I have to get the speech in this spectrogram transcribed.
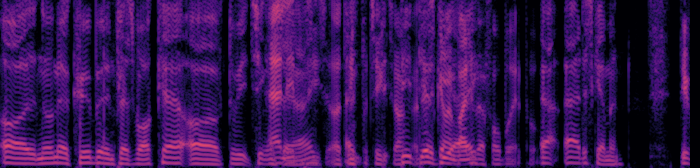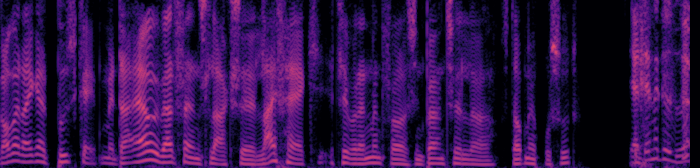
og noget med at købe en flaske vodka, og du ved, ting og Ja, lige sager, præcis. ikke? Og tænk på Altså, det- TikTok. det- Det, det det, det skal man bare lige være forberedt på. Ja, ja, det skal man. Det kan godt være, at der ikke er et budskab, men der er jo i hvert fald en slags uh, lifehack til, hvordan man får sine børn til at stoppe med at bruge sut. Ja, den er givet videre.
